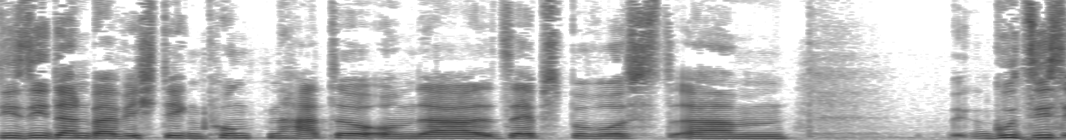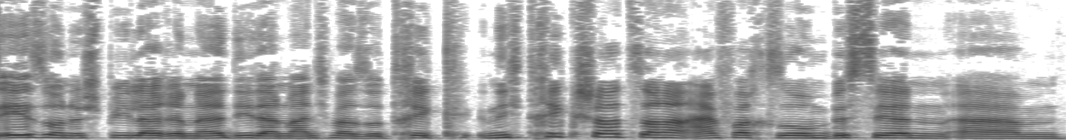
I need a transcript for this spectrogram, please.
die sie dann bei wichtigen Punkten hatte, um da selbstbewusst ähm, gut, sie ist eh so eine Spielerin, ne, die dann manchmal so Trick, nicht Trickshots, sondern einfach so ein bisschen, ähm,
